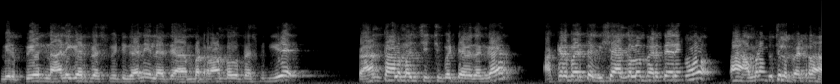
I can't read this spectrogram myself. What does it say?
మీరు పేరు నాని గారి ప్రెస్ మీట్ కానీ లేకపోతే అంబటి రాంబాబు ప్రెస్ మీట్ ఇదే ప్రాంతాల మంచి ఇచ్చి పెట్టే విధంగా అక్కడ పెడితే విశాఖలో పెడితేనేమో ఆ, అమరావతిలో పెట్టరా?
